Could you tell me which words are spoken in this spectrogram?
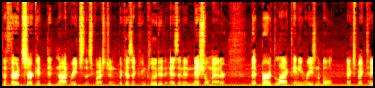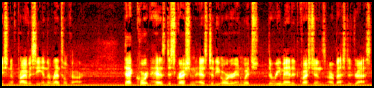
The Third Circuit did not reach this question because it concluded, as an initial matter, that Byrd lacked any reasonable expectation of privacy in the rental car. That court has discretion as to the order in which the remanded questions are best addressed.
